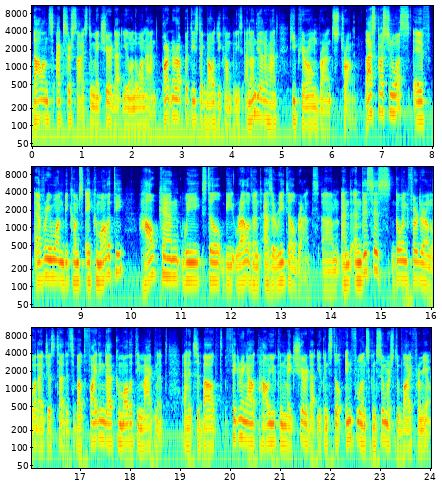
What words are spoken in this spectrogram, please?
balance exercise to make sure that you, on the one hand, partner up with these technology companies and on the other hand, keep your own brand strong. Last question was, if everyone becomes a commodity, how can we still be relevant as a retail brand? Um, and, and this is going further on what I just said. It's about fighting that commodity magnet and it's about figuring out how you can make sure that you can still influence consumers to buy from you.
